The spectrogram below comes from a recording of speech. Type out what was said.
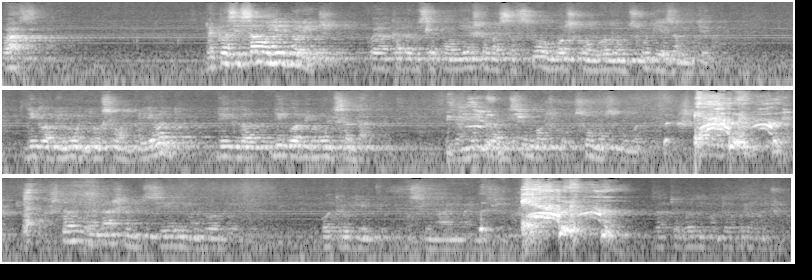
glas. Rekla si samo jednu riječ, koja kada bi se pomiješala sa svom morskom vodom svudje zamutila. Digla bi mulj doslovan prijevod, digla, digla bi mulj sada. Zamutila bi svu morsku, svu morsku vodu. Šta mi na našim sjedima govorimo o drugim muslimanima i muslimanima? Zato vodimo dobro račun.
